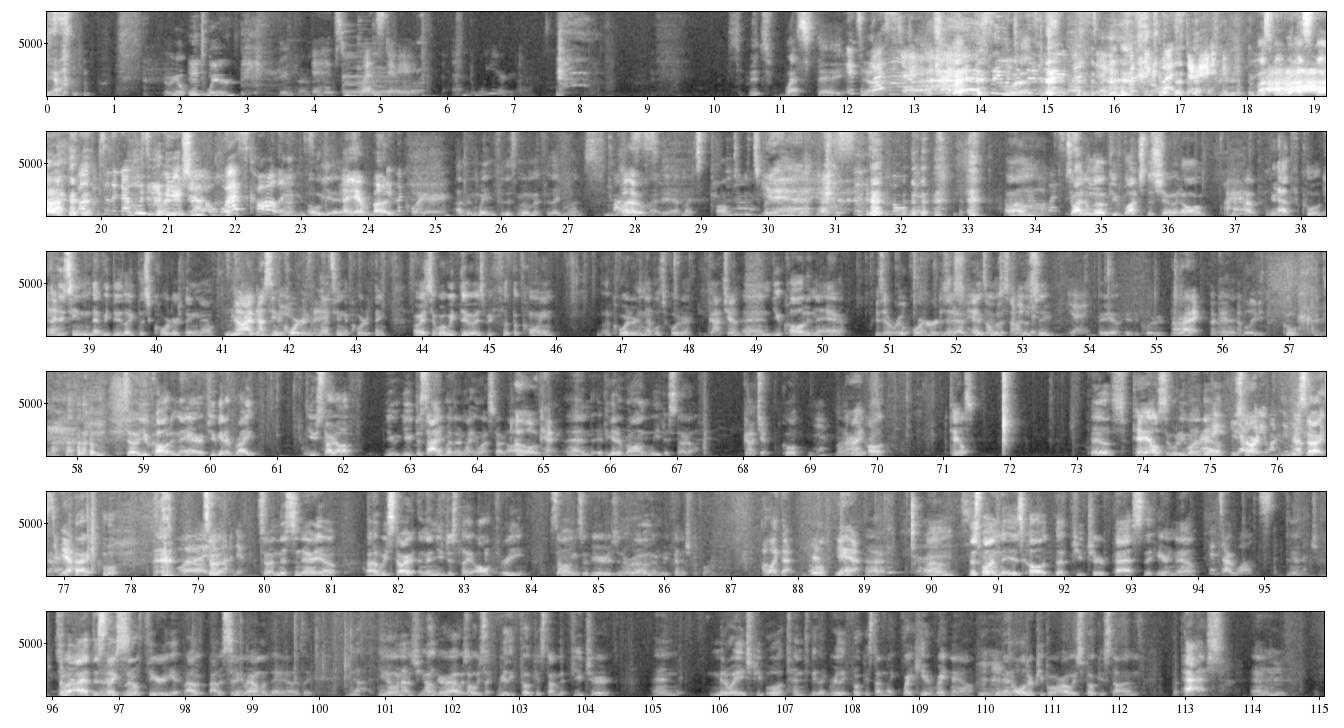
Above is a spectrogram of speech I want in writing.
Yeah. There we go. It's weird. Game time. It's Wednesday and weird. It's West Day. It's Yeah. Day. Yeah, see what you What? It's did? Weird Wednesday. Must be West Day. It must be West Day. Welcome to the Neville's Quarter Show. Wes Collins oh yeah. Hey, everybody. in the quarter. I've been waiting for this moment for like months. Months. Whoa. My, yeah, my palms have been sweating. Yeah, yeah. This is the moment. Um, Wes is so I don't know if you've watched the show at all. I have. You have? Cool. Yeah. Have you seen that we do like this quarter thing now? No, I've not seen the quarter You've thing. Not seen the quarter thing? Alright, so what we do is we flip a coin, a quarter, Neville's quarter, Gotcha. and you call it in the air. Is it a real quarter or does it have heads you- on you'll- both sides? Let's see. yeah. There you go, here's the quarter. All right. Okay, Alright. I believe you. Cool. so you call it in the air. If you get it right, you start off. You you decide whether or not you want to start off. Oh, okay. And if you get it wrong, we just start off. Gotcha. Cool. Yeah. All right. Call it. Tails. Tails. Tails. So what do you want to Right. You yeah, start. What do you want to do? We okay, start? We start. Yeah. All right. Cool. What So- do you want to do? So in this scenario, uh, we start and then you just play all three songs of yours in a row, and then we finish with one. I like that. Cool. Yeah. All right. Good. Um, this one is called "The Future, Past, the Here and Now." it's our waltz that Yeah. mentioned So. I have this Nice. like little theory. I, I was sitting around one day and I was like, you know, you know, when I was younger, I was always like really focused on the future, and middle-aged people tend to be like really focused on like right here, right now, Mm-hmm. and then older people are always focused on the past. And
